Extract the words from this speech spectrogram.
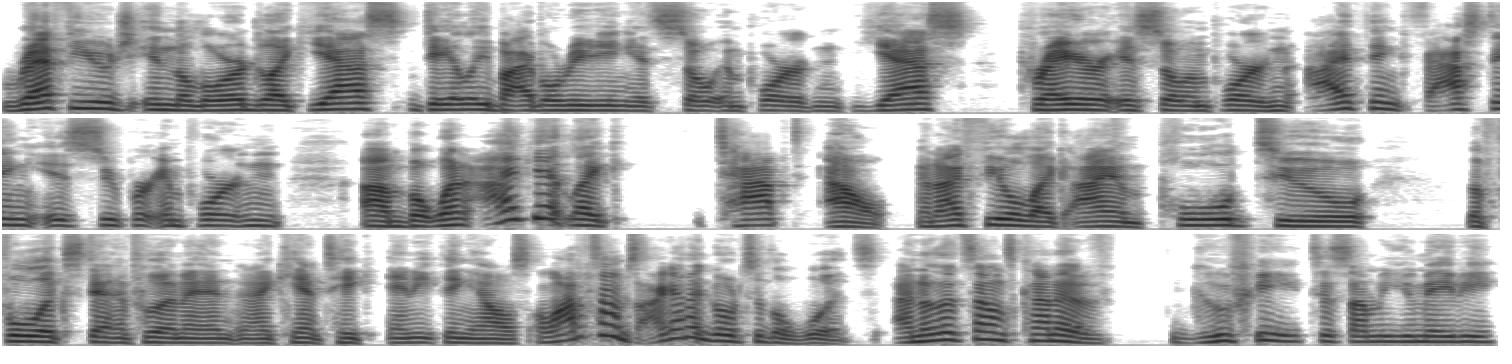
refuge in the Lord, like, yes, daily Bible reading is so important. Yes, prayer is so important. I think fasting is super important. Um, but when I get like tapped out and I feel like I am pulled to the full extent of who I'm in and I can't take anything else. A lot of times I got to go to the woods. I know that sounds kind of goofy to some of you, maybe,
